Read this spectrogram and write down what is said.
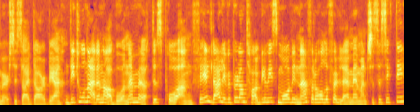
Merseyside Derbyet. De to nære naboene møtes på Anfield, der Liverpool antageligvis må vinne for å holde følge med Manchester City,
